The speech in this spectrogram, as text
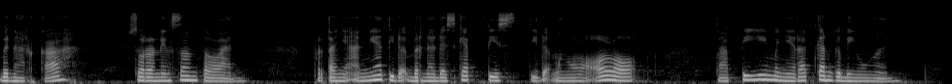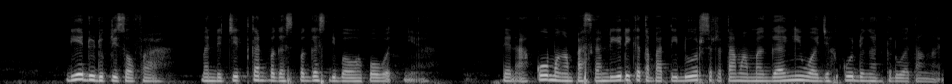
Benarkah? Suara Nilsson pelan. Pertanyaannya tidak bernada skeptis, tidak mengolok-olok, tapi menyeratkan kebingungan. Dia duduk di sofa, mendecitkan pegas-pegas di bawah powetnya. Dan aku mengempaskan diri ke tempat tidur serta memegangi wajahku dengan kedua tangan.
